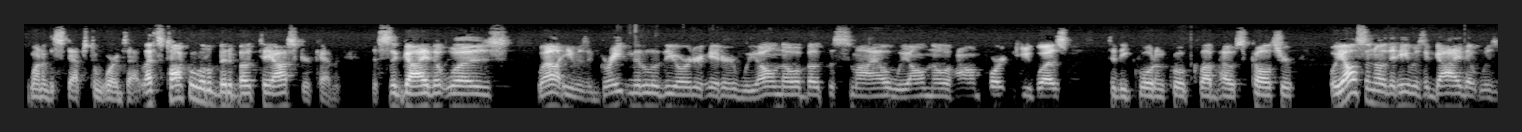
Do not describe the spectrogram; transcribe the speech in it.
one of the steps towards that. Let's talk a little bit about Teoscar, Kevin. This is a guy that was, well, he was a great middle of the order hitter. We all know about the smile. We all know how important he was to the quote unquote clubhouse culture. We also know that he was a guy that was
